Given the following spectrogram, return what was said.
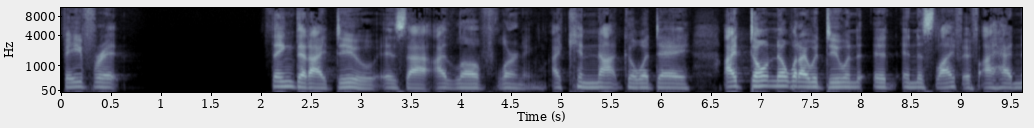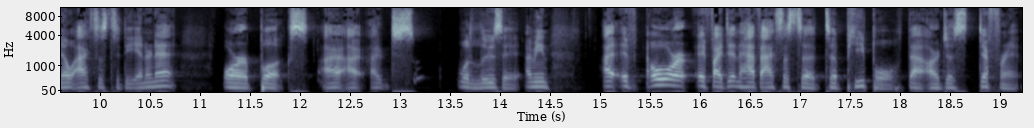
favorite thing that i do is that i love learning. I cannot go a day. I don't know what i would do in in, in this life if i had no access to the internet or books i i, I just would lose it i mean I, if or if I didn't have access to to people that are just different,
